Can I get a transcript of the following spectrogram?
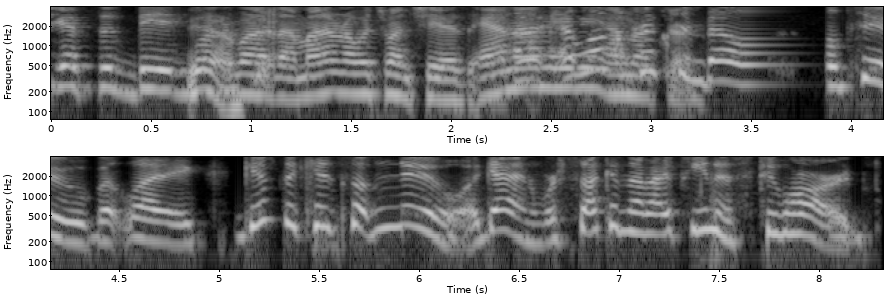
She gets to be one Yeah. of one of them. I don't know which one she is. Anna, I, maybe. I love I'm not Kristen sure. Bell too, but like, give the kids something new. Again, we're sucking that eye penis too hard.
